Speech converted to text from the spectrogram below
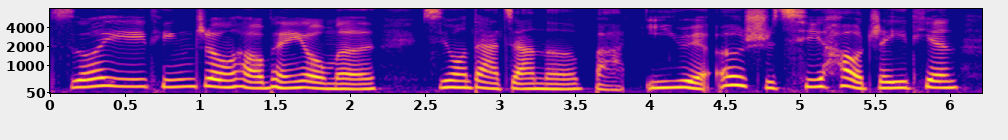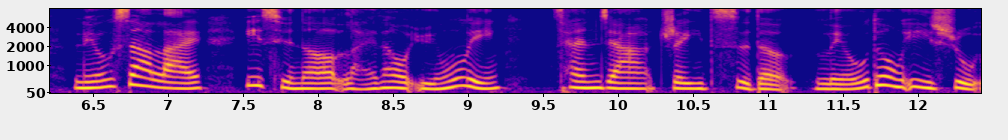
所以，听众好朋友们，希望大家呢，把一月二十七号这一天留下来，一起呢来到云林参加这一次的流动艺术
